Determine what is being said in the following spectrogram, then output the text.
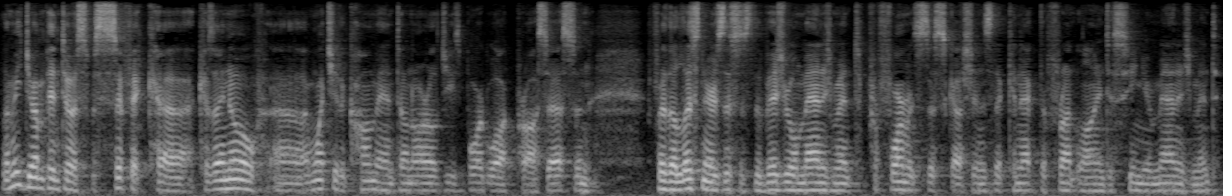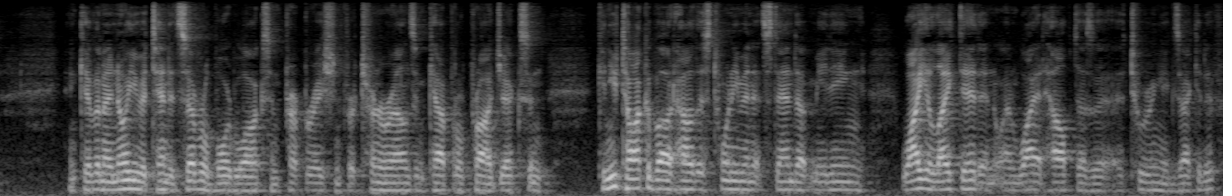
let me jump into a specific because I know uh, I want you to comment on RLG's boardwalk process. And for the listeners, this is the visual management performance discussions that connect the front line to senior management. And Kevin, I know you attended several boardwalks in preparation for turnarounds and capital projects. And can you talk about how this 20 minute stand up meeting, why you liked it, and, and why it helped as a, a touring executive?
